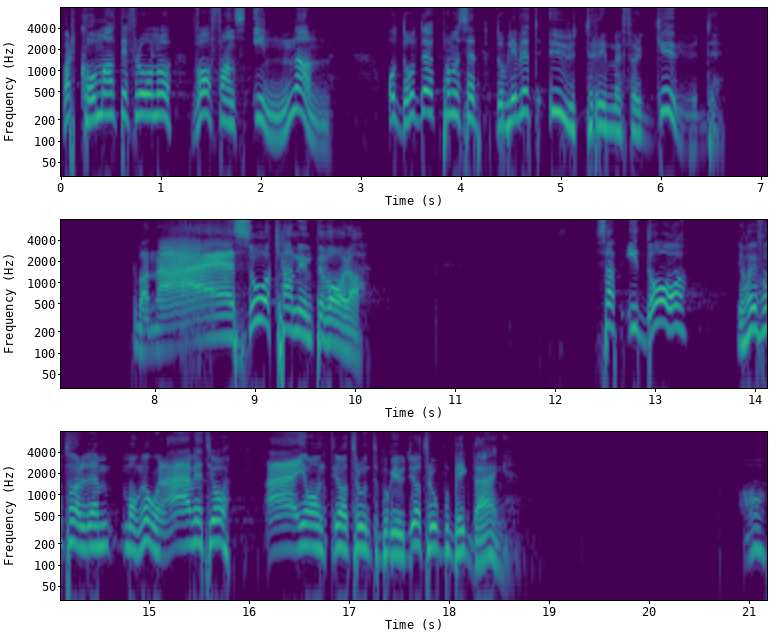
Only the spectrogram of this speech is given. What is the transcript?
Vart kom allt ifrån och vad fanns innan? Och då dök på något sätt, då blev det ett utrymme för Gud. Du bara, nej, så kan det inte vara. Så att idag, jag har ju fått höra det många gånger, nej, vet jag, nej, jag, jag tror inte på Gud, jag tror på Big Bang. Ja,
